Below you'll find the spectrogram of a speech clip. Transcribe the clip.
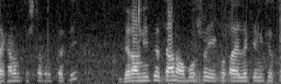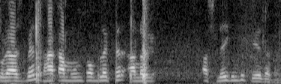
দেখানোর চেষ্টা করতেছি। যারা নিতে চান, অবশ্যই একতা ইলেকট্রনিক্সে চলে আসবেন। ঢাকা মুন কমপ্লেক্সের আন্ডার আসলেই কিন্তু পেয়ে যাবেন।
